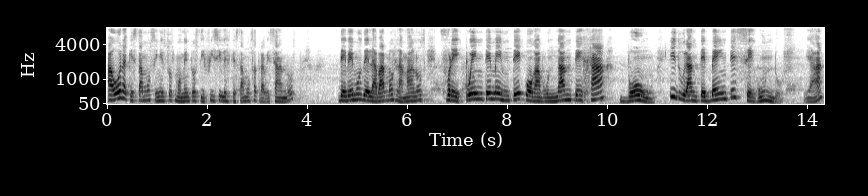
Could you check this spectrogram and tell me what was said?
ahora que estamos en estos momentos difíciles que estamos atravesando, debemos de lavarnos las manos frecuentemente con abundante jabón y durante 20 segundos, ¿ya?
